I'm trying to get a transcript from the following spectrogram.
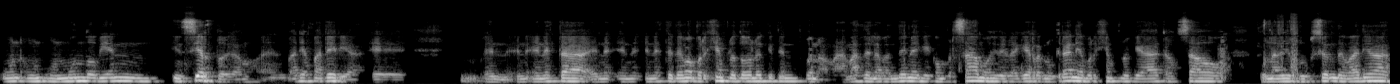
un, un, mundo bien incierto, digamos, en varias materias. Eh, en, esta, en, este tema, por ejemplo, todo lo que, tiene, bueno, además de la pandemia que conversamos y de la guerra en Ucrania, por ejemplo, que ha causado una disrupción de varias,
